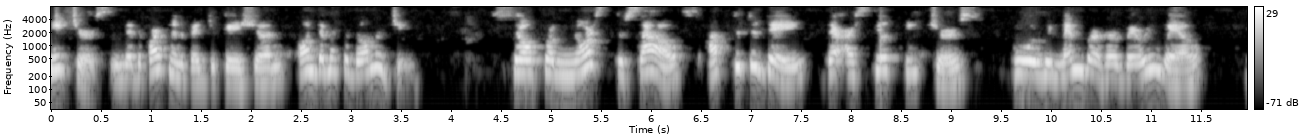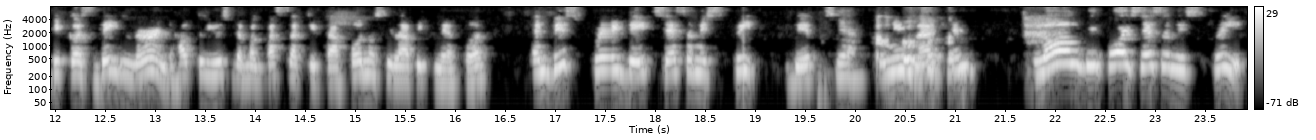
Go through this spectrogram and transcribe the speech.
teachers in the Department of Education on the methodology. So from north to south, up to today, there are still teachers who remember her very well because they learned how to use the Magbasa Kita phonosyllabic method. And this predates Sesame Street bits. Yeah. Can you imagine? Long before Sesame Street.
